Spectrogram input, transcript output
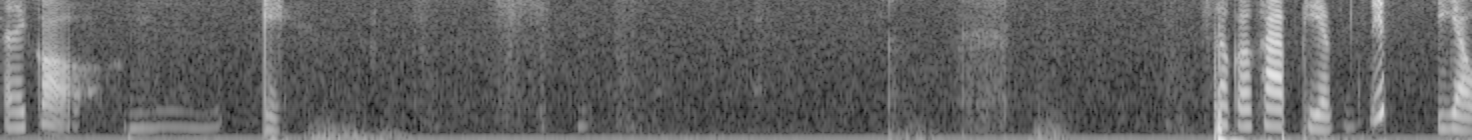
อันนี้ก็อืมเก่ง แล้ว ก็ค่าเพียงนิดเดียว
